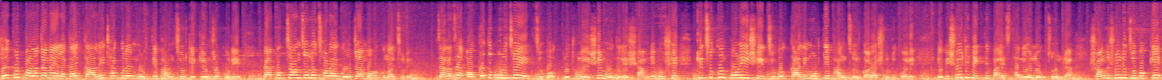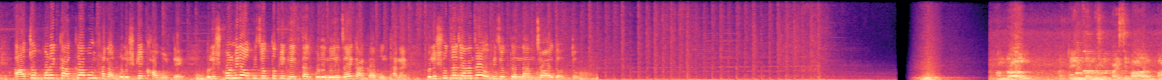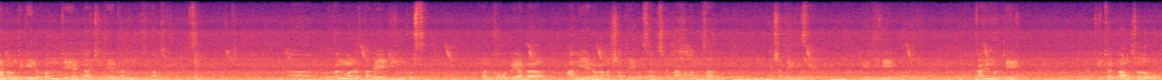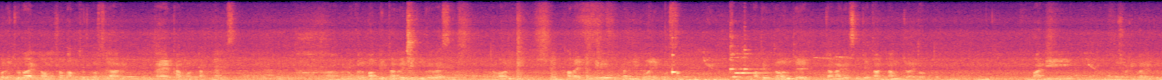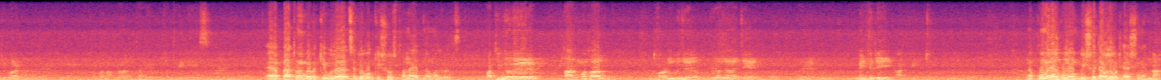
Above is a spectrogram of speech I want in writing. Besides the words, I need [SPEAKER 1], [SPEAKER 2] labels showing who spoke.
[SPEAKER 1] উদয়পুর পালাটানা এলাকায় কালী ঠাকুরের মূর্তি ভাঙচুরকে কেন্দ্র করে ব্যাপক চাঞ্চল্য ছড়ায় গোটা মহকুমা জুড়ে। জানা যায়, অজ্ঞাত পরিচয়ে এক যুবক প্রথমে এসে মন্দিরের সামনে বসে কিছুক্ষণ পরেই সেই যুবক কালী মূর্তি ভাঙচুর করা শুরু করে। এ বিষয়টি দেখতে পায় স্থানীয় লোকজনরা। সঙ্গে সঙ্গে যুবককে আটক করে কাকরাবন থানার পুলিশকে খবর দেয়। পুলিশ কর্মীরা অভিযুক্তকে গ্রেফতার করে নিয়ে যায় কাকরাবন থানায়। পুলিশ সূত্রে জানা যায়, অভিযুক্তের নাম জয় দত্ত।
[SPEAKER 2] আমরা একটা ইনফরমেশন পাইছি পাওয়ার পাল্টন থেকে এরকম যে একটা ছেলে কালী মূর্তি ভাঙচুর করতেছে। লোকাল মানুষ তাদের ডিটেন করছে। তখন খবর পেয়ে আমরা আমি এবং আমার সাথে ইন্সপেক্টর হালাম স্যার, একসাথে গেছি। গিয়ে দেখি কালী মূর্তি কিছু একটা অংশ উপরে চোরা একটা অংশ ভাঙচুর করছে আর গায়ের কাপড়টা খুলে গেছে লোকাল পাবলিক তাদের ডিটেন করে তখন তারা এখান থেকে ওখান থেকে কোয়ারি করছে। প্রাথমিক তদন্তে জানা গেছে যে তার নাম জয় দত্ত। বাড়ি সঠিকভাবে বুঝতে পারে না। তখন আমরা তাকে ওখান থেকে নিয়ে এসেছি।
[SPEAKER 3] প্রাথমিকভাবে কি বোঝা যাচ্ছে যুবক কি সুস্থ না অ্যাবনর্মাল রয়েছে?
[SPEAKER 2] প্রাথমিকভাবে তার কথার ধরন বুঝে বোঝা যায় যে মেন্টালি আনফিট
[SPEAKER 3] না ক্রিমিনাল কোনো বিষয় তাহলে উঠে আসেনি?
[SPEAKER 2] না।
